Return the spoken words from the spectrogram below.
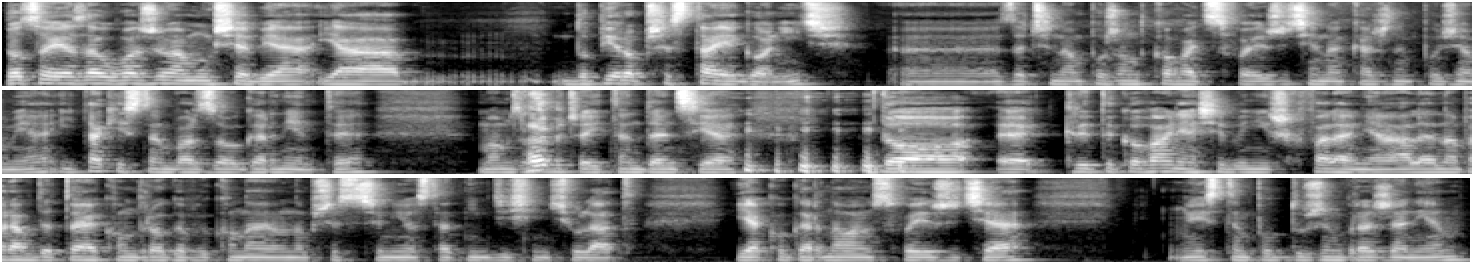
To, co ja zauważyłam u siebie, ja dopiero przestaję gonić. e, zaczynam porządkować swoje życie na każdym poziomie i tak jestem bardzo ogarnięty. Mam zazwyczaj tendencję do e, krytykowania siebie niż chwalenia, ale naprawdę to, jaką drogę wykonałem na przestrzeni ostatnich 10 lat, jak ogarnąłem swoje życie, jestem pod dużym wrażeniem.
